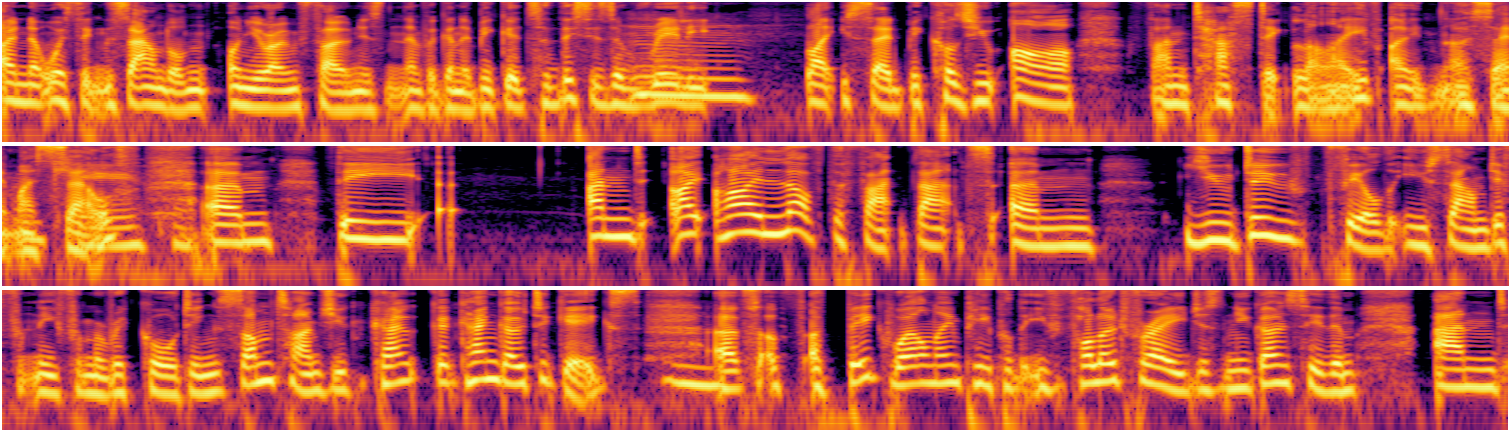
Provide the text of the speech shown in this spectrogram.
I always think the sound on on your own phone isn't never going to be good. So this is a really Mm. like you said, because you are fantastic live. I, I say it Thank myself. Um, the and I I love the fact that. Um, you do feel that you sound differently from a recording. Sometimes you can, can go to gigs Mm. of, of, of big, well-known people that you've followed for ages, and you go and see them, and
